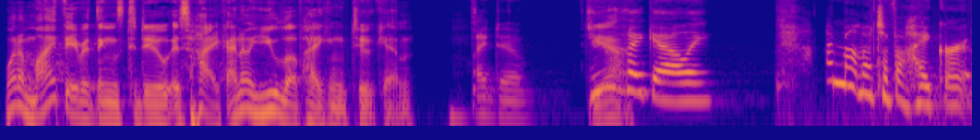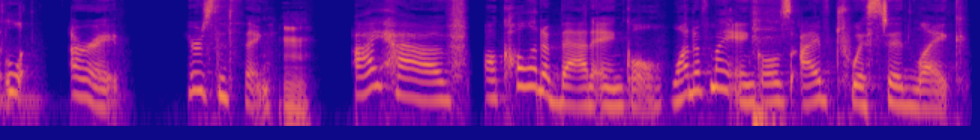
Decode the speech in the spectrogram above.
one of my favorite things to do is hike. I know you love hiking too, Kim. I do. Do you Yeah. hike, Allie? I'm not much of a hiker. L- All right, here's the thing. I have, I'll call it a bad ankle. One of my ankles I've twisted like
